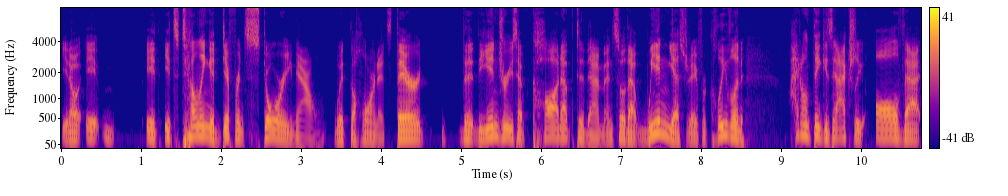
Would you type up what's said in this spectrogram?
you know it it it's telling a different story now with the Hornets. They're the the injuries have caught up to them, and so that win yesterday for Cleveland, I don't think is actually all that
